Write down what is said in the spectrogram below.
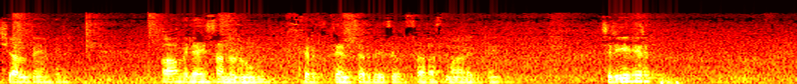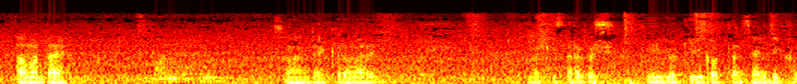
ਚੱਲਦੇ ਹਾਂ ਫਿਰ। ਆ ਮਿਲਿਆ ਸੀ ਸਾਨੂੰ ਰੂਮ ਸਿਰਫ 300 ਰੁਪਏ ਚ ਸਾਰਾ ਸਮਾਨ ਇੱਥੇ ਚਲਿਏ ਫਿਰ ਆ ਮੰਤਾ ਹੈ ਸਮਾਨ ਦੇਖ ਕਰੋ ਮਹਾਰਾਜ ਬਾਕੀ ਸਾਰਾ ਕੁਝ ਤੁਸੀਂ ਬਾਕੀ ਗੁਰਦੁਆਰਾ ਸਾਹਿਬ ਦੇਖੋ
